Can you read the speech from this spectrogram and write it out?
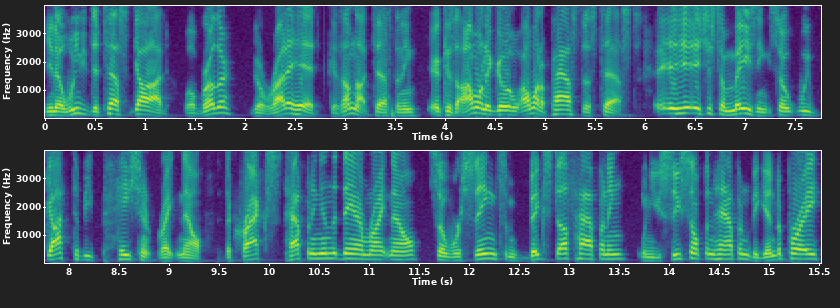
You know, we need to test God. Well, brother, go right ahead because I'm not testing him eh, because I want to go, I want to pass this test. It's just amazing. So we've got to be patient right now the cracks happening in the dam right now. So we're seeing some big stuff happening. When you see something happen, begin to pray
